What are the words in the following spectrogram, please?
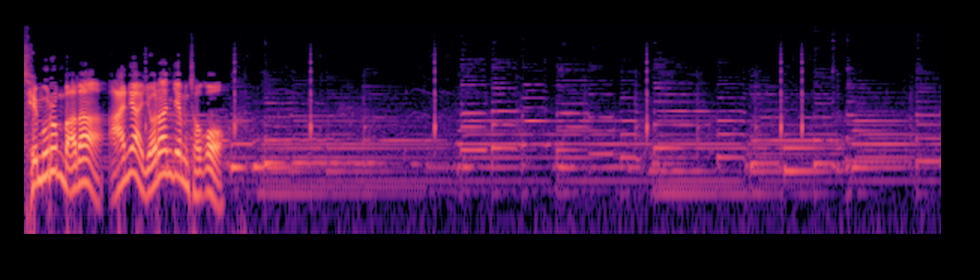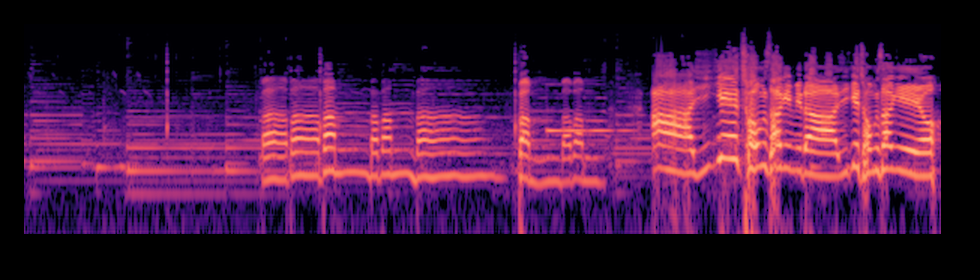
재물은 많아. 아니야, 11개면 적어. 빠바밤 바밤밤 빰바밤. 아 이게 정상입니다. 이게 정상이에요.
